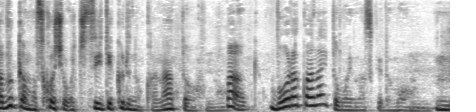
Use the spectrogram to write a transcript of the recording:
株価も少し落ち着いてくるのかなと、まあ、暴落はないと思いますけども、うん、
